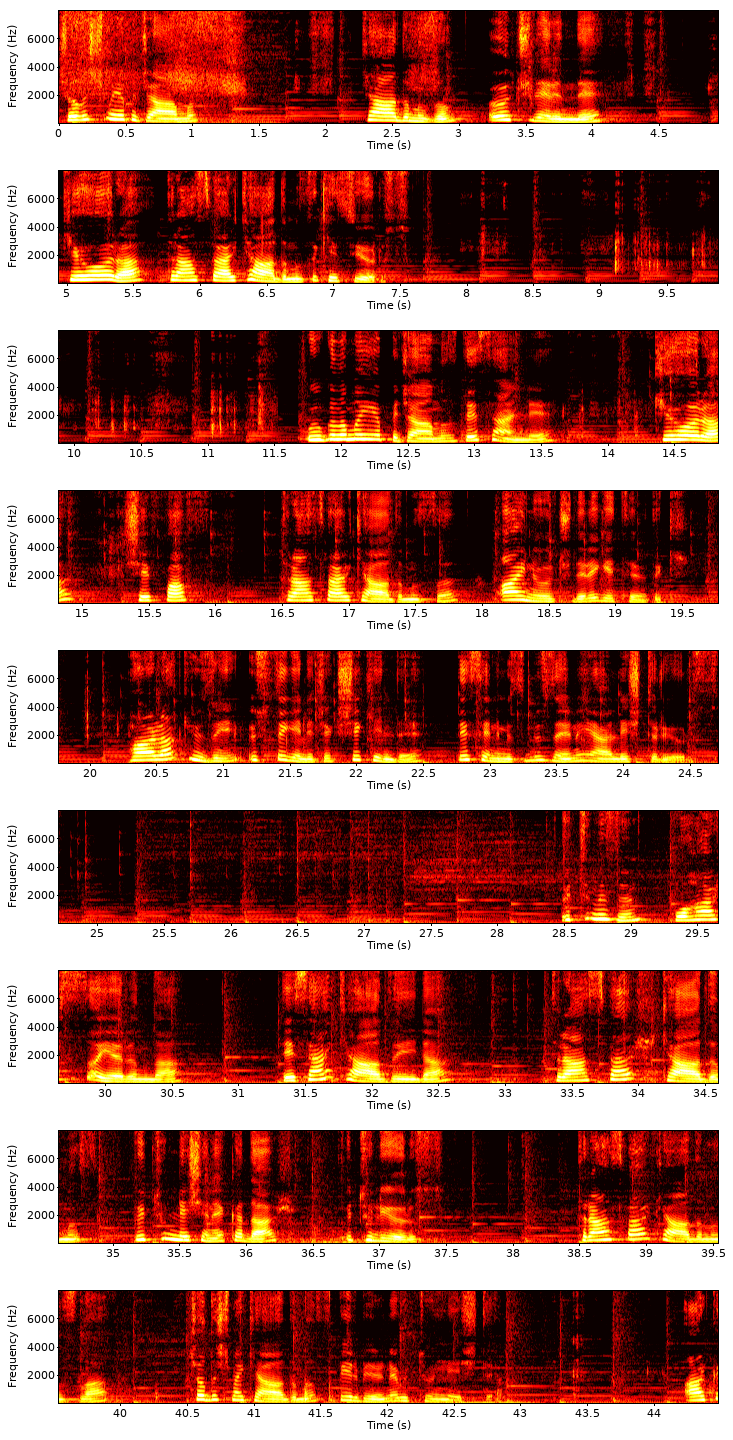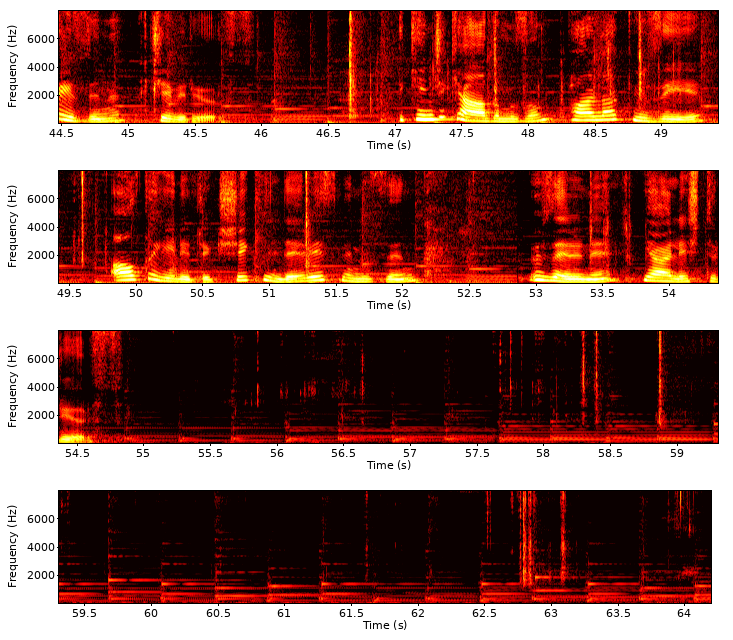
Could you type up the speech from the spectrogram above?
Çalışma yapacağımız kağıdımızın ölçülerinde Kihora transfer kağıdımızı kesiyoruz. Uygulama yapacağımız desenli Kihora şeffaf transfer kağıdımızı aynı ölçülere getirdik. Parlak yüzeyi üste gelecek şekilde desenimizin üzerine yerleştiriyoruz. Ütümüzün buharsız ayarında desen kağıdıyla transfer kağıdımız bütünleşene kadar ütülüyoruz. Transfer kağıdımızla çalışma kağıdımız birbirine bütünleşti. Arka yüzünü çeviriyoruz. İkinci kağıdımızın parlak yüzeyi alta gelecek şekilde resmimizin üzerine yerleştiriyoruz.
